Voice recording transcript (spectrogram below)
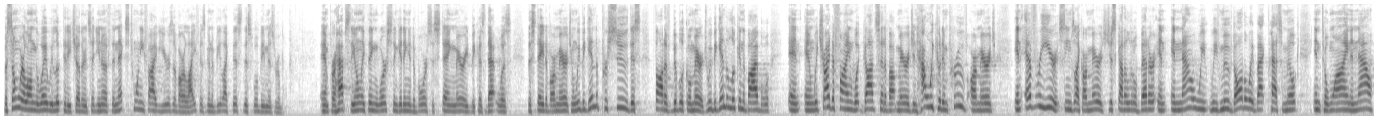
but somewhere along the way, we looked at each other and said, you know, if the next 25 years of our life is going to be like this, this will be miserable. And perhaps the only thing worse than getting a divorce is staying married because that was the state of our marriage. And we begin to pursue this thought of biblical marriage. We begin to look in the Bible and, and we tried to find what God said about marriage and how we could improve our marriage. And every year, it seems like our marriage just got a little better. And, and now we, we've moved all the way back past milk into wine. And now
